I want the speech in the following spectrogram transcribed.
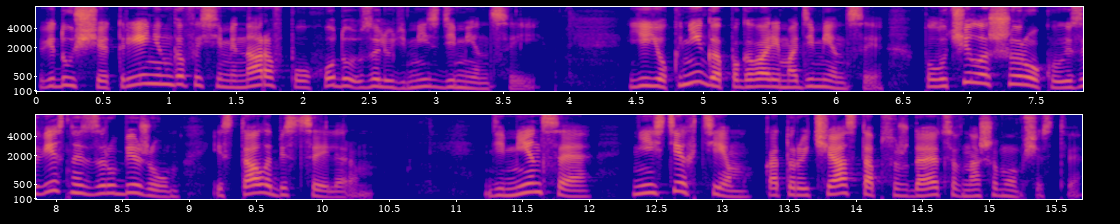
ведущая тренингов и семинаров по уходу за людьми с деменцией. Ее книга «Поговорим о деменции» получила широкую известность за рубежом и стала бестселлером. Деменция – не из тех тем, которые часто обсуждаются в нашем обществе.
